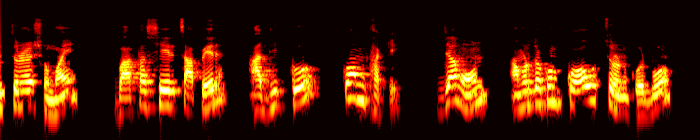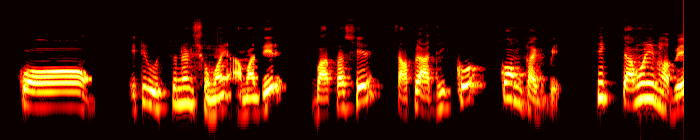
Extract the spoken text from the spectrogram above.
উচ্চারণের সময় বাতাসের চাপের আধিক্য কম থাকে। যেমন, আমরা যখন ক উচ্চারণ করব, ক, এটি উচ্চারণের সময় আমাদের বাতাসের চাপের আধিক্য কম থাকবে। ঠিক তেমনই ভাবে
